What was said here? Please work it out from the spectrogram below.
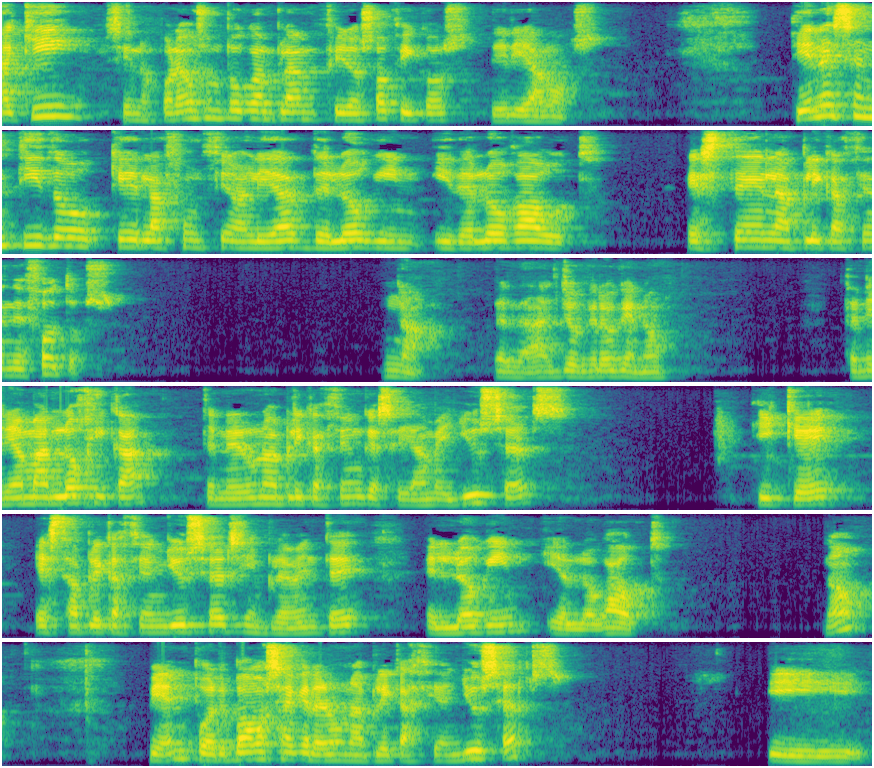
aquí, si nos ponemos un poco en plan filosóficos, diríamos, ¿tiene sentido que la funcionalidad de login y de logout esté en la aplicación de fotos? No, ¿verdad? Yo creo que no. Tendría más lógica tener una aplicación que se llame Users y que esta aplicación Users implemente el login y el logout, ¿no? Bien, pues vamos a crear una aplicación Users y,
